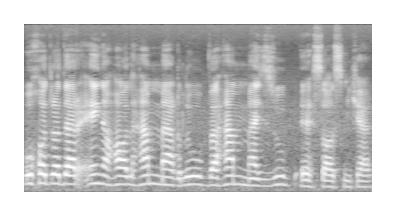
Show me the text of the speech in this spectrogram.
او خود را در عین حال هم مغلوب و هم مجذوب احساس می‌کرد.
